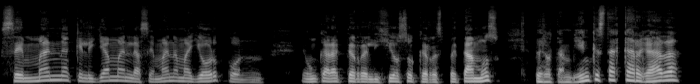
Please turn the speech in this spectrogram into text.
semana que le llaman la Semana Mayor con un carácter religioso que respetamos, pero también que está cargada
